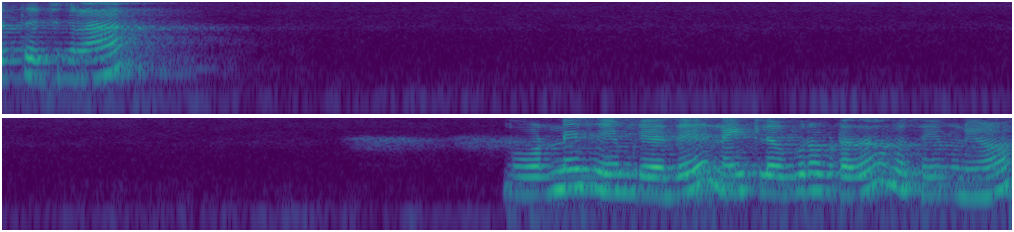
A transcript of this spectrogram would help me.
எடுத்து வச்சுக்கலாம். உடனே செய்ய முடியாது. நைட்டில் ஊறப்பட்டால் தான் நம்ம செய்ய முடியும்.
